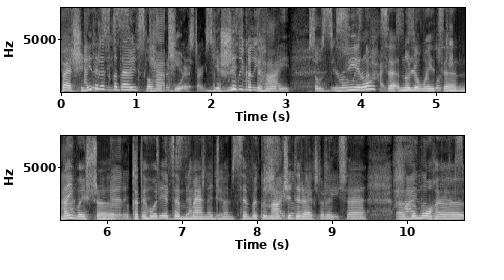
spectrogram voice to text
перші літери складають слово tier. Є шість категорій. Zero – це нульовий, це найвища категорія. Це менеджмент, це виконавчі директори, це е, вимоги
